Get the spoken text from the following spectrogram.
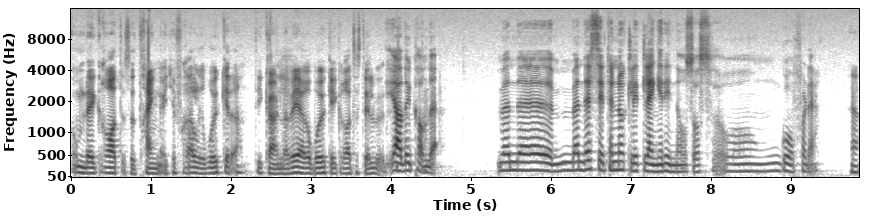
om det er gratis, så trenger ikke foreldre bruke det. De kan levere og bruke gratis tilbud. Ja, de kan det. Men, eh, men, det sitter nok litt lenger inne hos oss å gå for det. Ja.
